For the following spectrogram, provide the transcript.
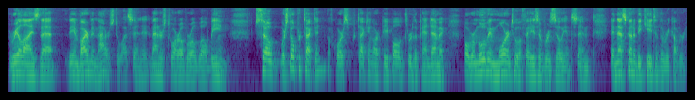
realize that the environment matters to us and it matters to our overall well being. So we're still protecting, of course, protecting our people through the pandemic, but we're moving more into a phase of resilience, and, and that's going to be key to the recovery.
